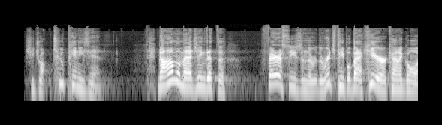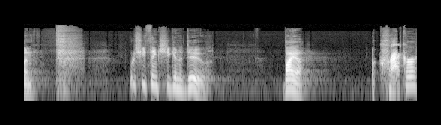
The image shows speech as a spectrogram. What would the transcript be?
She dropped two pennies in. Now, I'm imagining that the Pharisees and the, the rich people back here are kind of going, what does she think she's going to do? Buy a, a cracker?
